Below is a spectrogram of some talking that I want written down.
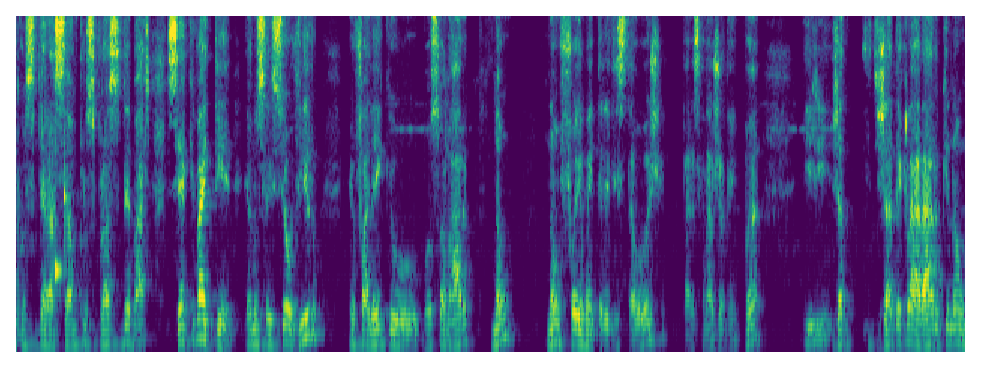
em consideração para os próximos debates. Se é que vai ter. Eu não sei se ouviram, eu falei que o Bolsonaro não, não foi uma entrevista hoje, parece que na Jovem Pan, e já, já declararam que não,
